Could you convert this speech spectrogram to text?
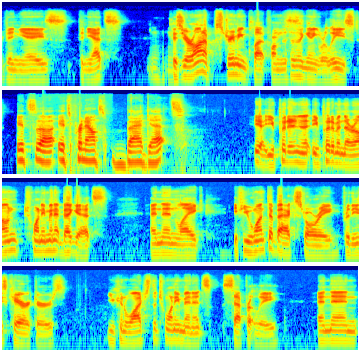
vignettes vignettes because you're on a streaming platform. This isn't getting released. It's uh, it's pronounced baguettes. Yeah, you put it in. You put them in their own twenty minute baguettes, and then like if you want the backstory for these characters, you can watch the twenty minutes separately, and then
